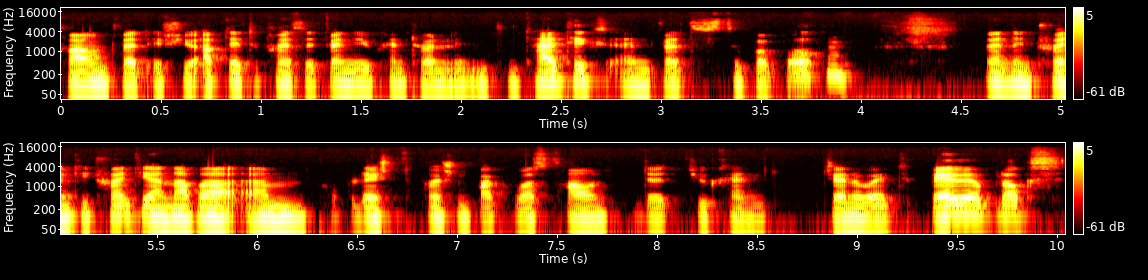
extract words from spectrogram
found that if you update suppress it, then you can turn tile ticks, and that's super broken. Then in 2020, another um, population suppression bug was found that you can generate barrier blocks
